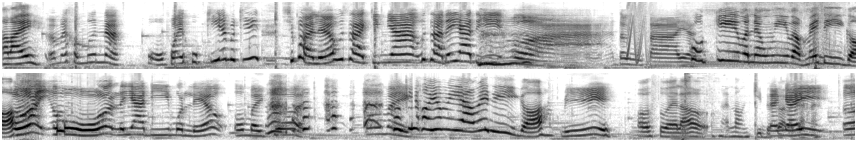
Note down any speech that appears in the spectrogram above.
อะไรเอาไม่เขามึนน่ะโอ้โหพอไอ้คุกกี้เมื่อกี้ ชิบหายแล้ว อุตส่าห์กินยา อุตส่าห์ได้ยาดีว้า ต้องตายอะคุกกี้มันยังมีแบบไม่ดีอีกเหรอโอ้ยโอ้โหระยาดีหมดแล้ว โอ้ my god โอ้คุก my กี้เขายังมียาไม่ดีอีกเหรอ มีโอ้สวยแล้วงั้นลองกินดูนั่นก่อนไงนะคะเออ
